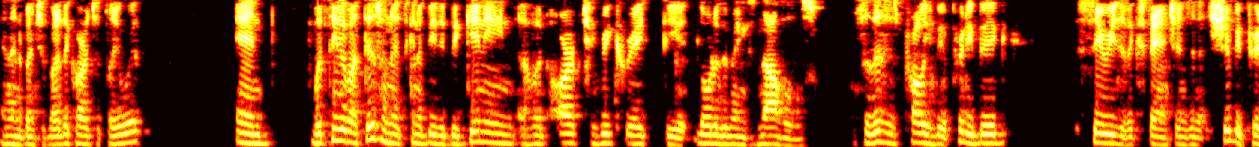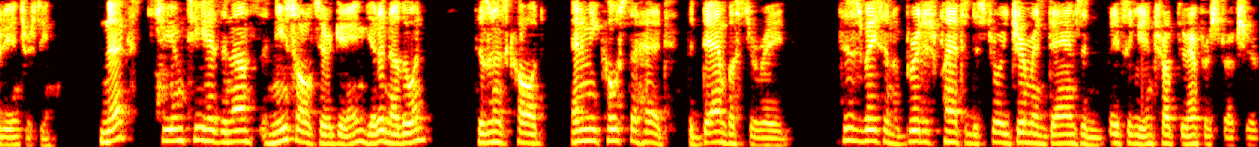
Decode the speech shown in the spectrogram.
and then a bunch of other cards to play with. And what's neat about this one, it's going to be the beginning of an arc to recreate the Lord of the Rings novels. So this is probably going to be a pretty big series of expansions, and it should be pretty interesting. Next, GMT has announced a new solitaire game, yet another one. This one is called Enemy Coast Ahead, the Dam Buster Raid. This is based on a British plan to destroy German dams and basically interrupt their infrastructure.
